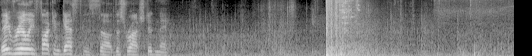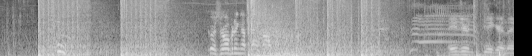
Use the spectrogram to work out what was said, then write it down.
They really fucking guessed this uh, this rush, didn't they? Of course, we're opening up back office. Injured Jaeger in there.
